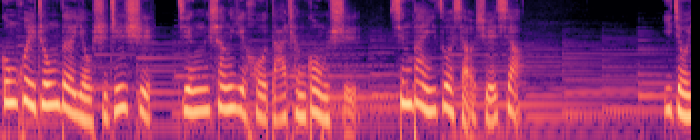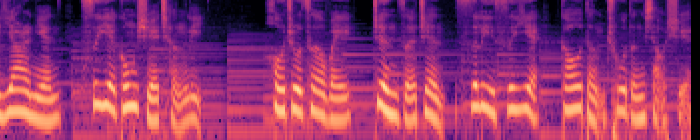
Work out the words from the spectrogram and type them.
工会中的有识之士经商议后达成共识，兴办一座小学校。一九一二年，丝业工学成立，后注册为。震泽镇私立丝业高等初等小学。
